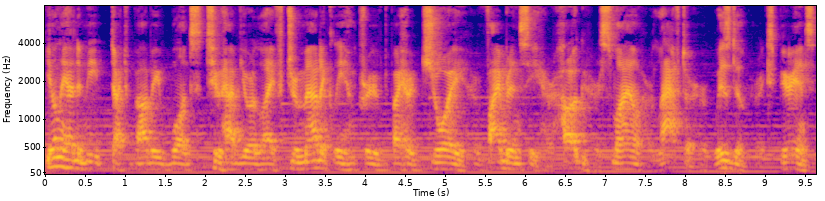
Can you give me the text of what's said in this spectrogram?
You only had to meet Dr. Bobbi once to have your life dramatically improved by her joy, her vibrancy, her hug, her smile, her laughter, her wisdom, her experience,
